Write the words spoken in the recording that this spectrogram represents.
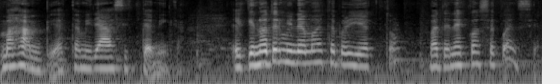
más amplia, esta mirada sistémica. El que no terminemos este proyecto va a tener consecuencias.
